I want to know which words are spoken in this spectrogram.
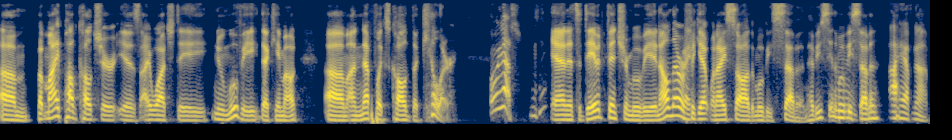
Um, but my pop culture is I watched a new movie that came out um, on Netflix called The Killer, Oh yes. Mhm. and it's a David Fincher movie. And I'll never Right. forget when I saw the movie Seven. Have you seen the movie Mm. Seven? I have not.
